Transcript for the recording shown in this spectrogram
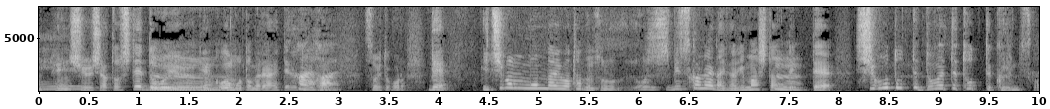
ん。編集者としてどういう原稿が求められてるとか、うん。はいはい。そういうところ。で、一番問題は多分その、美術館ライターになりましたって言って、仕事ってどうやって取ってくるんですか？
